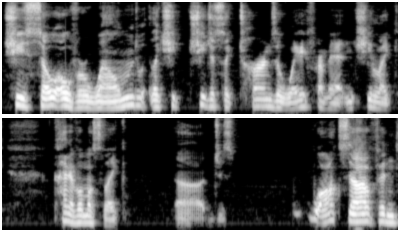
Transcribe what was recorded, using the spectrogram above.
she's so overwhelmed. Like she she just like turns away from it and she like kind of almost like uh just walks off and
